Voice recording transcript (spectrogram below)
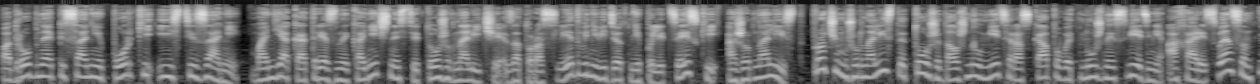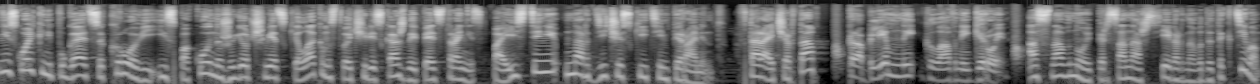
подробное описание порки и истязаний. Маньяк и отрезанные конечности тоже в наличии, зато расследование ведет не полицейский, а журналист. Впрочем, журналисты тоже должны уметь раскапывать нужные сведения, а Харри Свенсон нисколько не пугается крови и спокойно жует шведские лакомства через каждые пять страниц. Поистине нордический темперамент. Вторая черта – проблемный главный герой. Основной персонаж северного детектива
